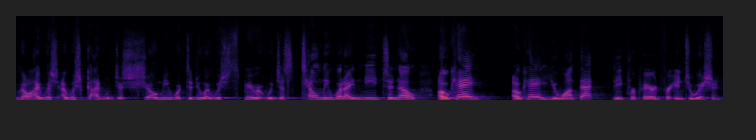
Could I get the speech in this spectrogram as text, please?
well, I wish I wish God would just show me what to do. I wish Spirit would just tell me what I need to know. Okay, okay, you want that? Be prepared for intuition,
